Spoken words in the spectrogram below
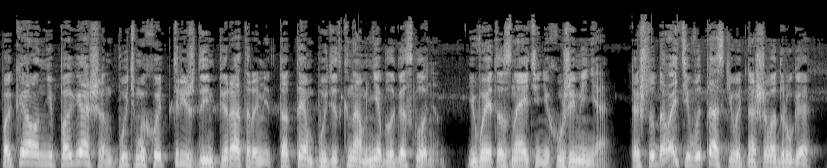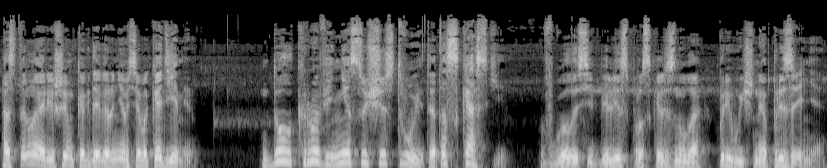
Пока он не погашен, будь мы хоть трижды императорами, тотем будет к нам неблагосклонен. И вы это знаете не хуже меня. Так что давайте вытаскивать нашего друга. Остальное решим, когда вернемся в академию. Долг крови не существует, это сказки. В голосе Белис проскользнуло привычное презрение.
